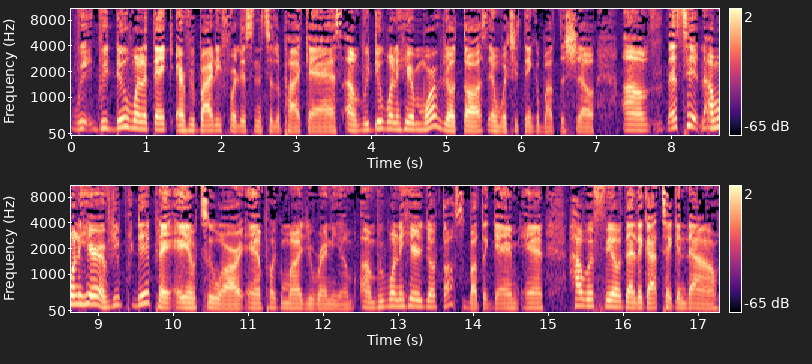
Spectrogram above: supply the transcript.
we we do want to thank everybody for listening to the podcast. Um, we do want to hear more of your thoughts and what you think about the show. Um, let's hear. I want to hear if you did play AM2R and Pokemon Uranium. Um, we want to hear your thoughts about the game and how it feels that it got taken down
